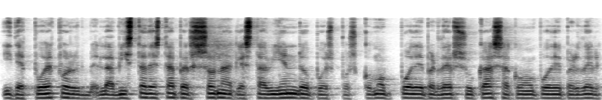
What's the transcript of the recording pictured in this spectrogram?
y después por la vista de esta persona que está viendo pues, pues cómo puede perder su casa, cómo puede perder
